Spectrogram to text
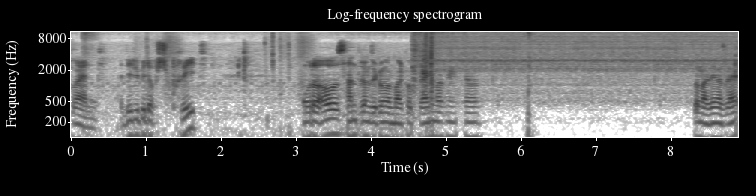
friend. A little bit of Sprit. Oder aus. Handbremse können wir mal kurz reinmachen. Ja. So, mal sehen, das rein.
